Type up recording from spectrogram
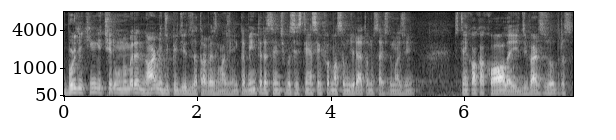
Burger King tira um número enorme de pedidos através do Magento. É bem interessante, vocês têm essa informação direta no site do Magento. A gente tem a Coca-Cola e diversos outros,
